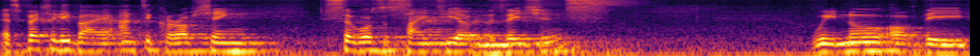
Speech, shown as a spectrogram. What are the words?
especially by anti corruption civil society organizations. We know of the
